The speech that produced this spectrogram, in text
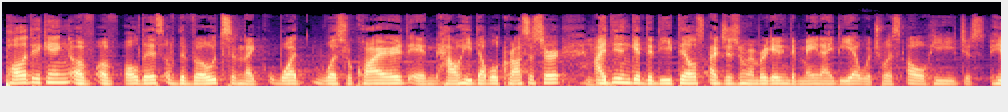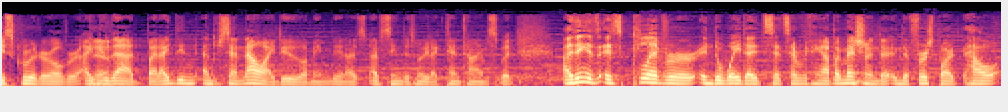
politicking of, of all this of the votes and like what was required and how he double crosses her mm-hmm. i didn't get the details. I just remember getting the main idea which was oh he just he screwed her over. I Yeah. knew that but i didn't understand. Now i do. I mean you know it's, i've seen this movie like 10 times but i think it's, it's clever in the way that it sets everything up. I mentioned in the, in the first part how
